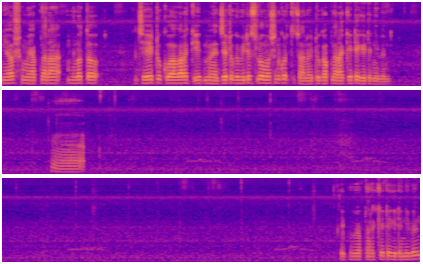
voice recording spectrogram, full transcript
নেওয়ার সময় আপনারা মূলত যেটুকু আবার কি মানে যেটুকু ভিডিও স্লো মোশন করতে চান, ওইটুকু আপনারা কেটে কেটে নেবেন। এইভাবে আপনারা কেটে কেটে নেবেন।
